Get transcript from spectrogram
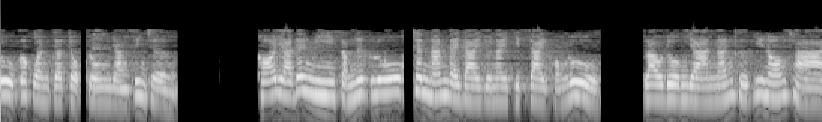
ลูกก็ควรจะจบลงอย่างสิ้นเชิง ขออย่าได้มีสำนึกรู้เช่นนั้นใด ๆ อยู่ในจิตใจของลูก เราดวงญาณนนั้นคือพี่น้องชาย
